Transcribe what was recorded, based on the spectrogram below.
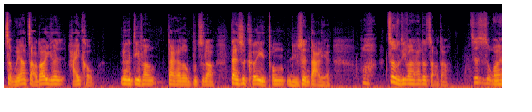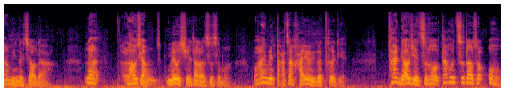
怎么样找到一个海口，那个地方大家都不知道，但是可以通旅顺大连。哇，这种地方他都找到，这是王阳明的教的啊。那老蒋没有学到的是什么？王阳明打仗还有一个特点，他了解之后，他会知道说：“哦，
